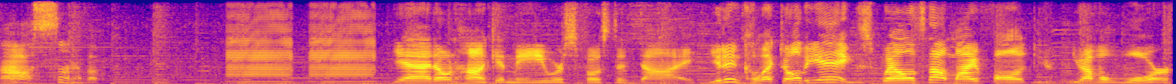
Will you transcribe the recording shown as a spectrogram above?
Ah, oh, son of a... Yeah, don't honk at me. You were supposed to die. You didn't collect all the eggs. Well, it's not my fault. You, you have a war.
